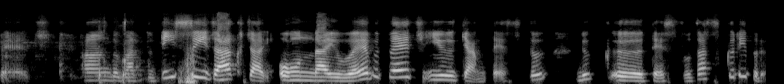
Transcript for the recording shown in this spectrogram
page. And but this is actually online web page. You can test, look, uh, test the Scribble.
